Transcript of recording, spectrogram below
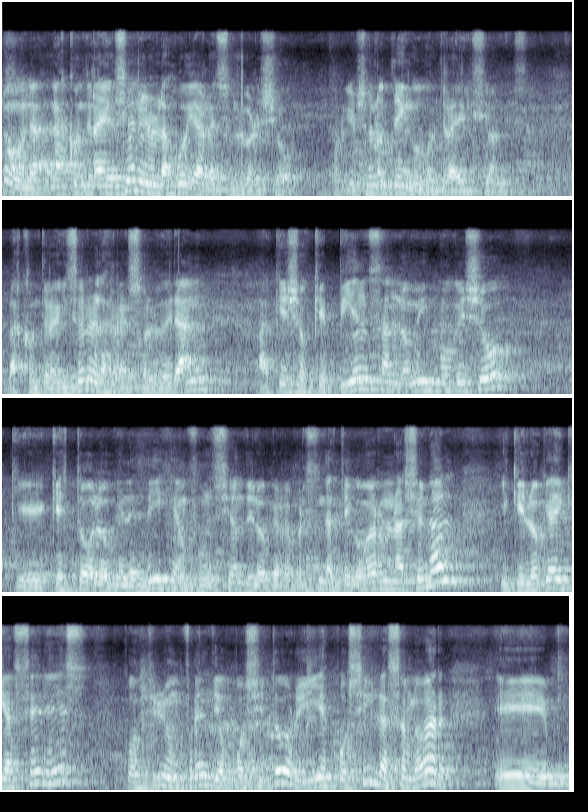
No, las contradicciones no las voy a resolver yo, porque yo no tengo contradicciones. Las contradicciones las resolverán aquellos que piensan lo mismo que yo que, es todo lo que les dije en función de lo que representa este gobierno nacional y que lo que hay que hacer es construir un frente opositor y es posible hacerlo. Ver, eh,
